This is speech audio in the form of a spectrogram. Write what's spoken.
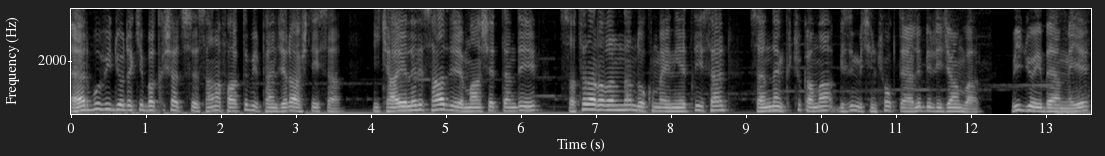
Eğer bu videodaki bakış açısı sana farklı bir pencere açtıysa, hikayeleri sadece manşetten değil, satır aralarından dokunmaya niyetliysen, senden küçük ama bizim için çok değerli bir ricam var. Videoyu beğenmeyi,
